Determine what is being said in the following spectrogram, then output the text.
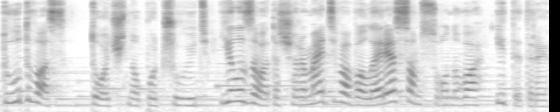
Тут вас точно почують. Єлизавета Шереметєва, Валерія Самсонова і Т3.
